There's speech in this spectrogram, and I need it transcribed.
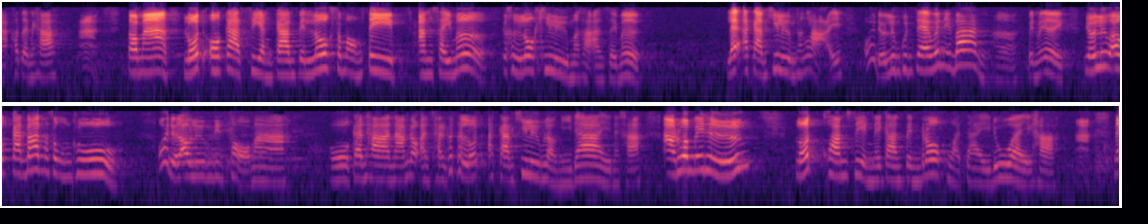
นะเข้าใจไหมคะะ ต่อมาลดโอกาสเสี่ยงการเป็นโรคสมองตีบอัลไซเมอร์ก็คือโรคขี้ลืมอะค่ะอัลไซเมอร์และอาการขี้ลืมทั้งหลายโอ้ยเดี๋ยวลืมกุญแจไว้ในบ้านอ่าเป็นไหมเอ่ยเดี๋ยวลืมเอาการบ้านมาส่งครูโอ้ยเดี๋ยวเราลืมดินสอมาโอ้การทาน้ำดอกอัญชันก็จะลดอาการขี้ลืมเหล่านี้ได้นะคะอ่ารวมไปถึงลดความเสี่ยงในการเป็นโรคหัวใจด้วยค่ะ ใน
